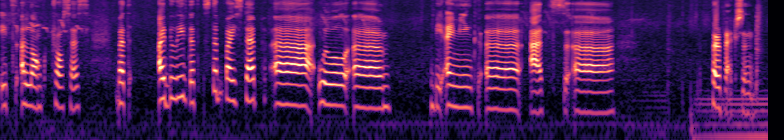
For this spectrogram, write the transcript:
it's a long process but I believe that step by step uh, we will um, be aiming uh, at uh, perfection.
